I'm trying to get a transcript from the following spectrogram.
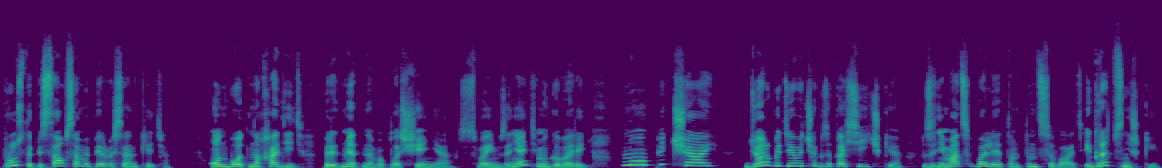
просто писал в самой первой своей анкете. Он будет находить предметное воплощение своим занятием и говорить, ну, пить чай, дергать девочек за косички, заниматься балетом, танцевать, играть в снежки.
